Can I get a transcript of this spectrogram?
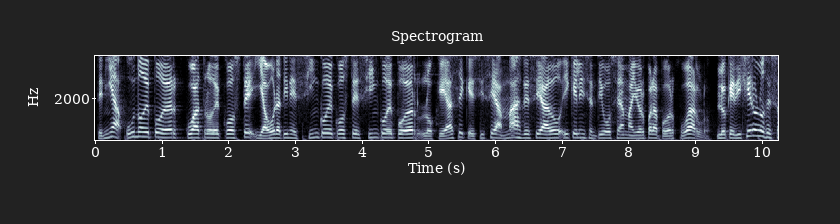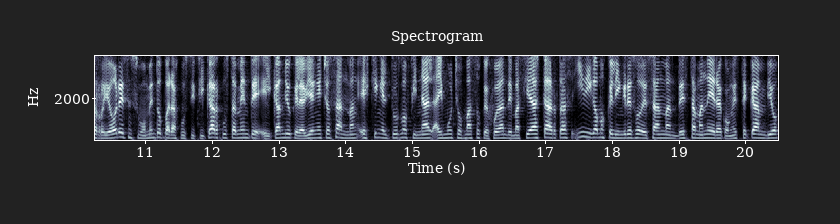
Tenía 1 de poder, 4 de coste y ahora tiene 5 de coste, 5 de poder, lo que hace que sí sea más deseado y que el incentivo sea mayor para poder jugarlo. Lo que dijeron los desarrolladores en su momento para justificar justamente el cambio que le habían hecho a Sandman es que en el turno final hay muchos mazos que juegan demasiadas cartas y digamos que el ingreso de Sandman de esta manera con este cambio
